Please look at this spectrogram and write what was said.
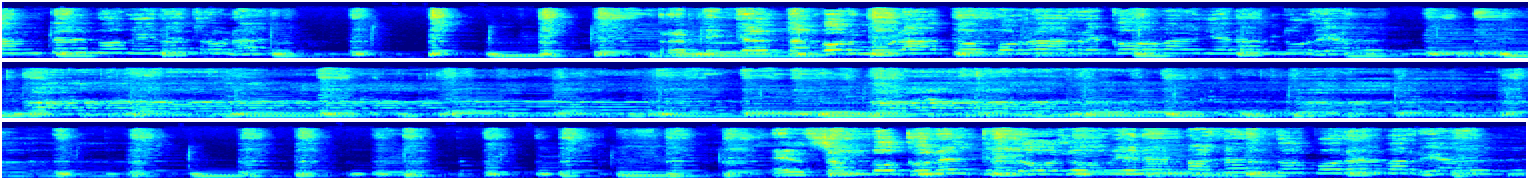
Negro que por San Telmo viene a tronar. Repica el tambor mulato por la recoba y el andurrial. Ah, ah, ah, el sambo con el criollo vienen bajando por el barrial.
